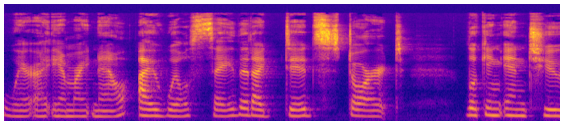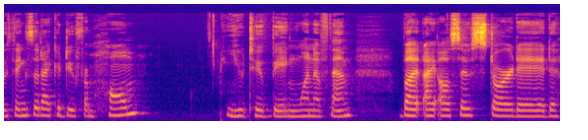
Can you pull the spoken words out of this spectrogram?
where I am right now. I will say that I did start looking into things that I could do from home, YouTube being one of them. But I also started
